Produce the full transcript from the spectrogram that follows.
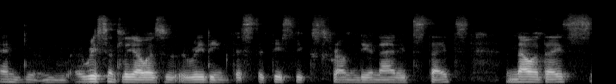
and recently I was reading the statistics from the United States Nowadays,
